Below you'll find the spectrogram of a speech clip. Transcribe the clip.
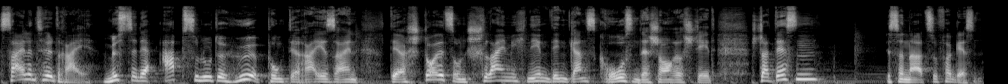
Silent Hill 3 müsste der absolute Höhepunkt der Reihe sein, der stolz und schleimig neben den ganz Großen des Genres steht. Stattdessen ist er nahezu vergessen.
